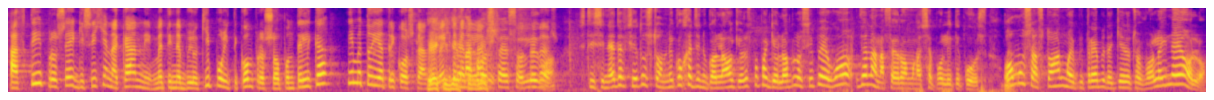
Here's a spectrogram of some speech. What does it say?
Αυτή η προσέγγιση είχε να κάνει με την εμπλοκή πολιτικών προσώπων τελικά ή με το ιατρικό σκάνδαλο; Έχει Έχετε διευκρινίσει. Να καταλάβει. προσθέσω λίγο. Βεβαίως. Στη συνέντευξή του στον Νίκο Χατζηνικολάου, ο κ. Παπαγγελόπουλος είπε: Εγώ δεν αναφερόμουν σε πολιτικούς. Ναι. Όμως αυτό, αν μου επιτρέπετε, κύριε Τσοβόλα, είναι έολο.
